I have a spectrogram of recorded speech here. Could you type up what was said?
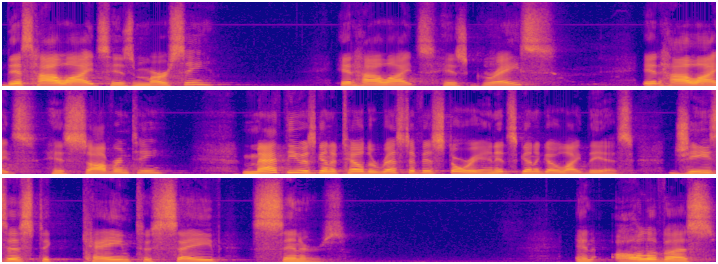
This highlights His mercy it highlights His grace, it highlights His sovereignty. Matthew is going to tell the rest of his story, and it's going to go like this Jesus to, came to save sinners. And all of us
